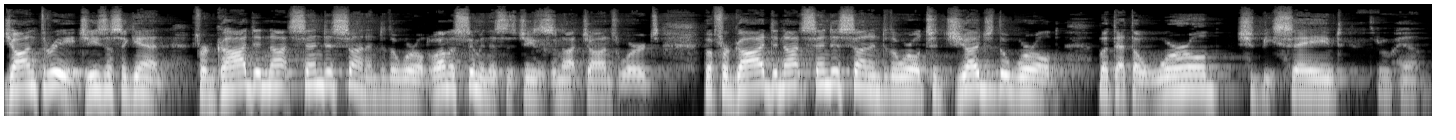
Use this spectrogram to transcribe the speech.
John 3, Jesus again. For God did not send his son into the world. Well, I'm assuming this is Jesus and not John's words. But for God did not send his son into the world to judge the world, but that the world should be saved through him.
